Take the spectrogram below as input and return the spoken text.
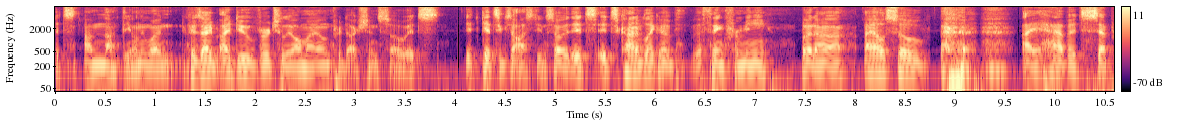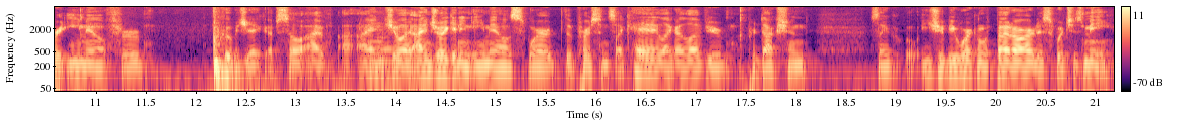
it's i'm not the only one because I, I do virtually all my own production so it's it gets exhausting so it's it's kind of like a, a thing for me but uh, I also I have a separate email for Kuba Jacobs. So I I- I enjoy I enjoy getting emails where the person's like, hey, like I love your production. It's like you should be working with better artists, which is me.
